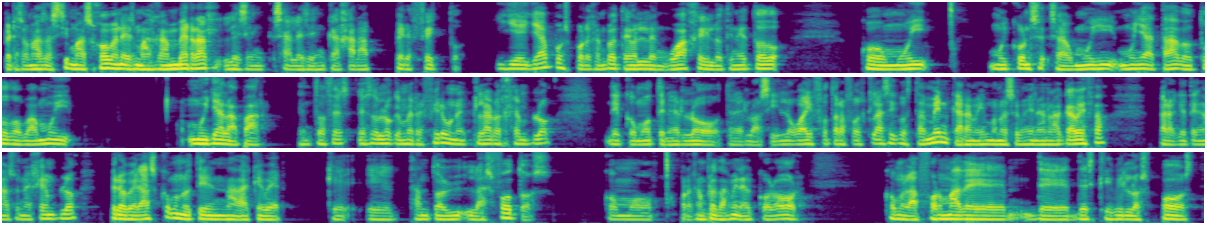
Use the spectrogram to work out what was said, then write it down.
personas así más jóvenes, más gamberras, les, les encajará perfecto. Y ella, pues, por ejemplo, tiene el lenguaje y lo tiene todo como muy, muy, muy, muy atado, todo va muy, muy a la par. Entonces, eso es lo que me refiero, un claro ejemplo de cómo tenerlo, tenerlo así. Luego hay fotógrafos clásicos también, que ahora mismo no se me vienen a la cabeza, para que tengas un ejemplo, pero verás cómo no tienen nada que ver, que eh, tanto las fotos como, por ejemplo, también el color, como la forma de, de, escribir los posts,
